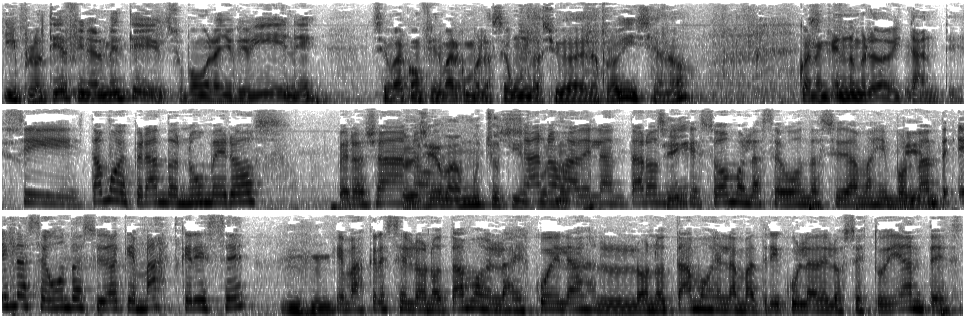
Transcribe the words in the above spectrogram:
y Plotier finalmente, supongo el año que viene, se va a confirmar como la segunda ciudad de la provincia, ¿no? Con el, el número de habitantes. Sí, estamos esperando números, pero ya Pero no- lleva mucho tiempo, Ya nos ¿no? adelantaron ¿Sí? de que somos la segunda ciudad más importante. Es la segunda ciudad que más crece, que más crece, lo notamos en las escuelas, lo notamos en la matrícula de los estudiantes.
